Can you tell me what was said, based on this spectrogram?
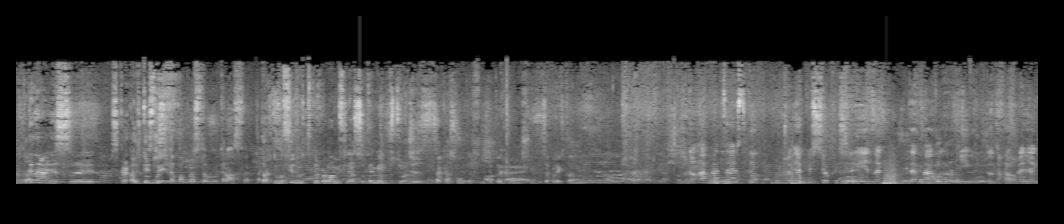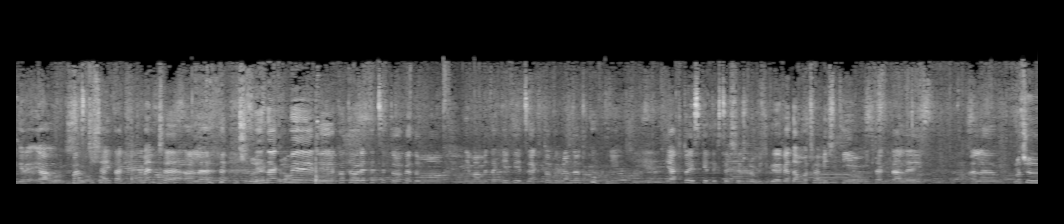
tak. Generalnie z, z Ale krakowskiej to był- to po prostu był transfer taki. Tak, to firmy z problemami finansowymi i po prostu ludzie za kasą też, tylko i wyłącznie, za projektami. No a wracając do kurczę, jak byście określili jednak te warunki do tworzenia gier? Ja was dzisiaj tak męczę, ale jednak my jako teoretycy to wiadomo nie mamy takiej wiedzy, jak to wygląda od kuchni. Jak to jest, kiedy chce się zrobić grę? Wiadomo, trzeba mieć team i tak dalej, ale Znaczy,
